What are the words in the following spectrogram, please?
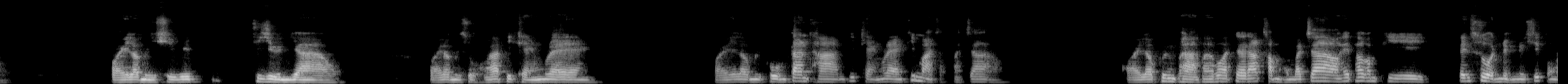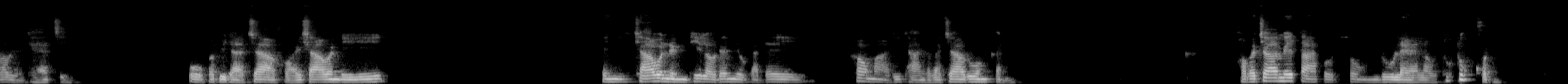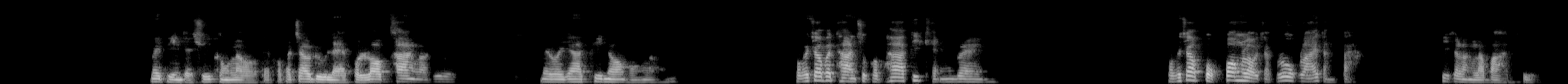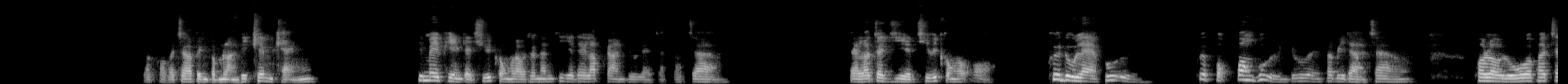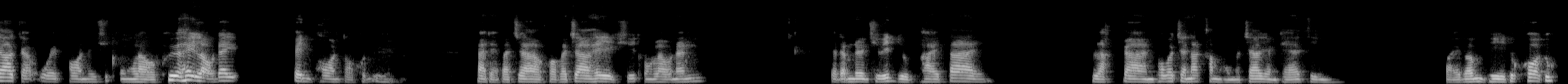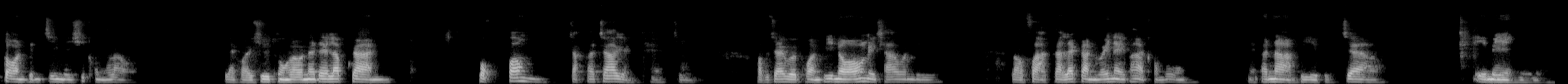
ขอให้เรามีชีวิตที่ยืนยาวขอให้เรามีสุขภาพที่แข็งแรงขอให้เรามีภูมิต้านทานที่แข็งแรงที่มาจากพระเจ้าขอให้เราพึ่งพาพระวจนะคำของพระเจ้า ให้พระคัมภีร์เป็นส่วนหนึ่งในชีวิตของเราอย่างแท้จริง โอ้พระบิดาเจ้าขอให้เช้าวันนี้ เป็นเช้าวันหนึ่งที่เราได้มีโอกาสได้เข้ามาอธิษฐานกับพระเจ้าร่วมกัน ขอพระเจ้าเมตตาโปรดทรงดูแลเราทุกๆคน ไม่เพียงแต่ชีวิตของเรา แต่ขอพระเจ้าดูแลคนรอบข้างเราด้วย ไม่ว่าญาติพี่น้องของเรา ขอพระเจ้าประทานสุขภาพที่แข็งแรง ขอพระเจ้าปกป้องเราจากโรคร้ายต่างๆ ที่กำลังระบาดอยู่แล้วขอพระเจ้าเป็นกำลังที่เข้มแข็ง ที่ไม่เพียงแต่ชีวิตของเราเท่านั้นที่จะได้รับการดูแลจากพระเจ้า แต่เราจะเหยียดชีวิตของเราออก เพื่อดูแลผู้อื่น เพื่อปกป้องผู้อื่นด้วยพระบิดาเจ้า เพราะเรารู้ว่าพระเจ้าจะอวยพรในชีวิตของเรา เพื่อให้เราได้เป็นพรต่อคนอื่นข้าแต่พระเจ้าขอพระเจ้าให้ชีวิตของเรานั้น จะดำเนินชีวิตอยู่ภายใต้ หลักการพระวจนะคำของพระเจ้าอย่างแท้จริงฝ่ายบัมพีทุกข้อทุกตอนเป็นจริงในชีวิตของเรา และขอให้ชีวิตของเรานั้นได้รับการปกป้องจากพระเจ้าอย่างแท้จริง ขอพระเจ้าอวยพรพี่น้องในเช้าวันนี้ เราฝากกันและกันไว้ในพระหัตถ์ของพระองค์ ในพระนามพระเยซูเจ้า เอเมนเอเมน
